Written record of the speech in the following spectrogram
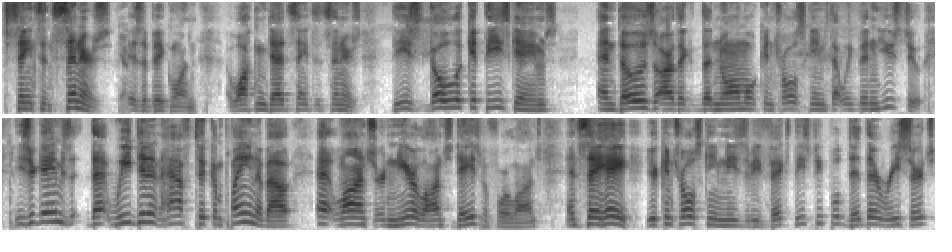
Saints and Sinners Yeah. is a big one. Walking Dead, Saints and Sinners. These go look at these games, and those are the the normal control schemes that we've been used to. These are games that we didn't have to complain about at launch or near launch, days before launch, and say, "Hey, your control scheme needs to be fixed." These people did their research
